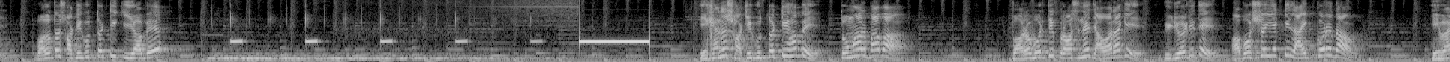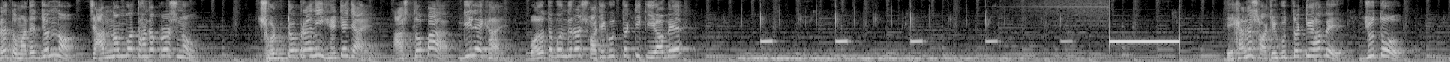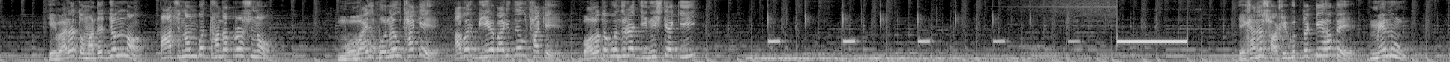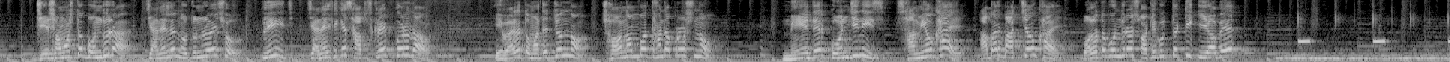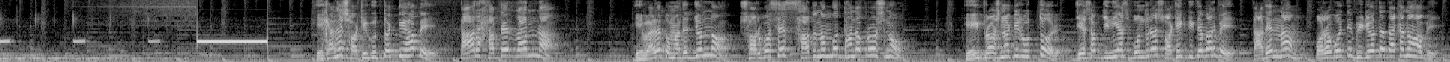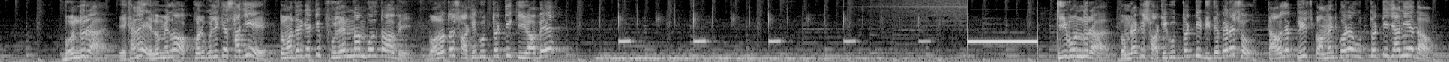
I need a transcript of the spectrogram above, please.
বলো তো সঠিক উত্তরটি কি হবে? এখানে সঠিক উত্তরটি হবে তোমার বাবা। পরবর্তী প্রশ্নে যাওয়ার আগে ভিডিওটিতে অবশ্যই একটি লাইক করে দাও। এবারে তোমাদের জন্য চার নম্বর ধাঁধা প্রশ্ন। ছোট্ট প্রাণী হেঁটে যায় আস্ত পা গিলে খায় বলো তো বন্ধুরা, সঠিক উত্তরটি কি হবে? এখানে সঠিক উত্তরটি হবে জুতো। এবারে তোমাদের জন্য পাঁচ নম্বর ধাঁধা প্রশ্ন। মোবাইল ফোনেও থাকে, আবার বিয়ে বাড়িতেও থাকে। বলো তো বন্ধুরা, জিনিসটা কি? এখানে সঠিক উত্তরটি হবে? মেনু। যে সমস্ত বন্ধুরা চ্যানেলে নতুন রয়েছো, প্লিজ চ্যানেলটিকে সাবস্ক্রাইব করে দাও। এবারে তোমাদের জন্য ছ নম্বর ধাঁধা প্রশ্ন। মেয়েদের কোন জিনিস স্বামীও খায়, আবার বাচ্চাও খায়? বলো তো বন্ধুরা, সঠিক উত্তরটি কি হবে? এখানে সঠিক উত্তরটি হবে, তার হাতের রান্না। এবারে তোমাদের জন্য সর্বশেষ সাত নম্বর ধাঁধা প্রশ্ন। এই প্রশ্নটির উত্তর যেসব জিনিয়াস বন্ধুরা সঠিক দিতে পারবে, তাদের নাম পরবর্তী ভিডিওতে দেখানো হবে। বন্ধুরা, এখানে এলোমেলো অক্ষরগুলিকে সাজিয়ে তোমাদেরকে একটি ফুলের নাম বলতে হবে। বলো তো সঠিক উত্তরটি কী হবে? কি বন্ধুরা, তোমরা কি সঠিক উত্তরটি দিতে পেরেছ? তাহলে প্লিজ কমেন্ট করে উত্তরটি জানিয়ে দাও।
